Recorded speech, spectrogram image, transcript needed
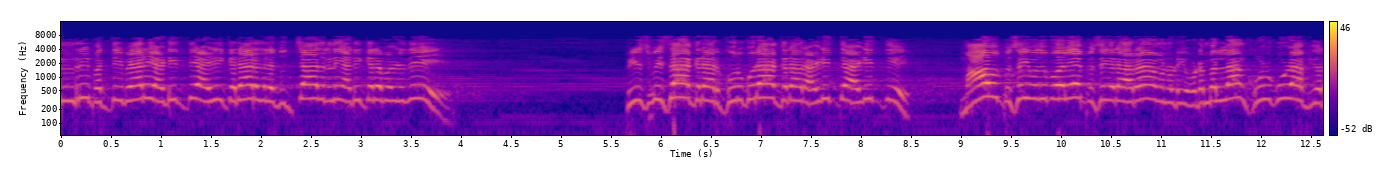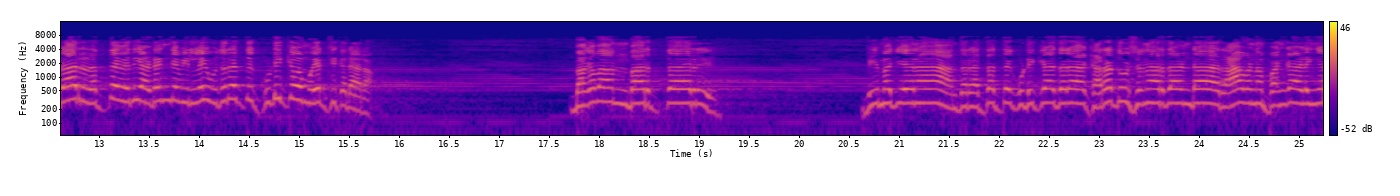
என்று பத்து பேரை அடித்து அழிக்கிறார். அதுல துச்சாதனை அடிக்கிற பொழுது பிஸ் பிசாக்கிறார் குறுகுறாக்கிறார் அழித்து அழித்து மாவு பிசைவது போலே பிசைகிறாரா? அவனுடைய உடம்பெல்லாம் கூழ் கூழாக்குகிறார். ரத்த வெறி அடங்கவில்லை. உதரத்தை குடிக்க முயற்சிக்கிறாராம். பகவான் பார்த்தார் பீமஜேனா அந்த ரத்தத்தை குடிக்காதரா கரதூஷணார் தாண்டா ராவண பங்காளிங்க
